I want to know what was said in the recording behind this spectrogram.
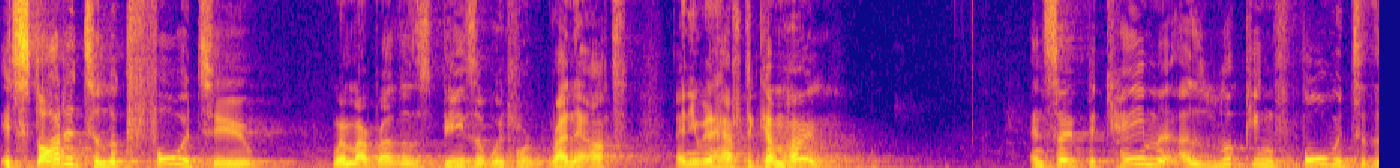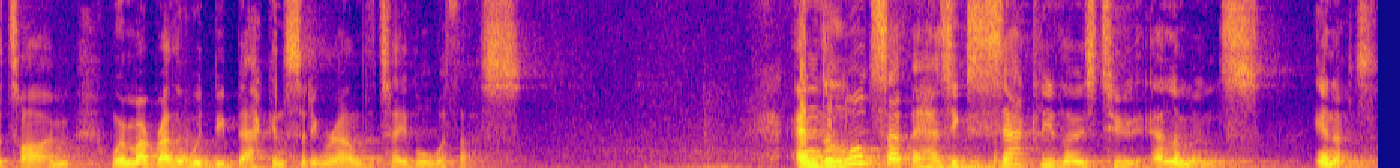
it started to look forward to when my brother's visa would run out and he would have to come home. And so it became a looking forward to the time when my brother would be back and sitting around the table with us. And the Lord's Supper has exactly those two elements in it.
